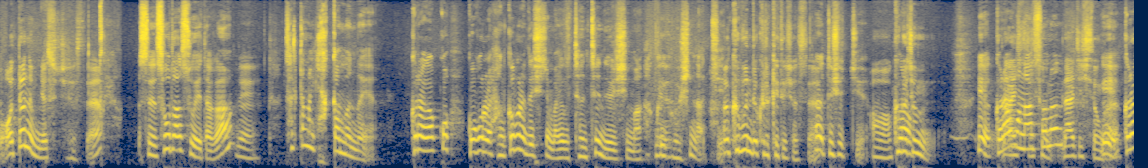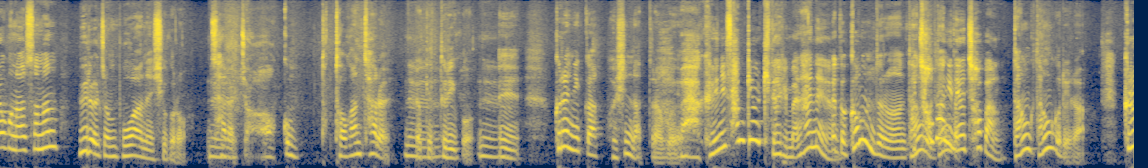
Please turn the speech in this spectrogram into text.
어떤 음료수 주셨어요? 그래서 소다수에다가 네. 설탕을 약간만 넣어요. 그래갖고 그거를 한꺼번에 드시지 말고 천천히 드시면 그게 네. 훨씬 낫지. 아, 그분도 그렇게 드셨어요? 네, 드셨지. 어, 그거 그래- 좀 예, 그러고 나아지시- 나서는 나아지시던가요? 예, 그러고 나서는 위를 좀 보호하는 식으로 네. 차를 조금 톡톡한 차를 네. 이렇게 드리고 네. 예. 그러니까 훨씬 낫더라고요. 와, 그러니 3개월 기다릴만 하네요. 그러니까 그분들은 단 처방이네요, 처방. 단, 단거리라. 그렇게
